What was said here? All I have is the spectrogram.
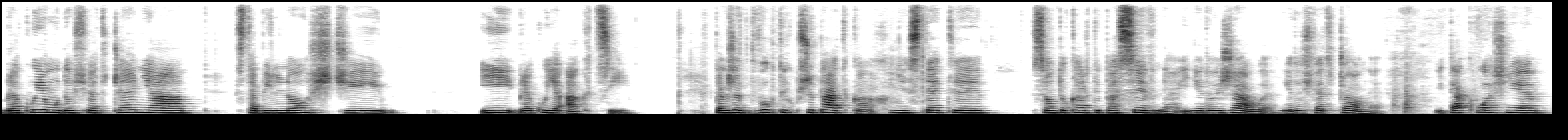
brakuje mu doświadczenia, stabilności i brakuje akcji. Także w dwóch tych przypadkach niestety są to karty pasywne i niedojrzałe, niedoświadczone. I tak właśnie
